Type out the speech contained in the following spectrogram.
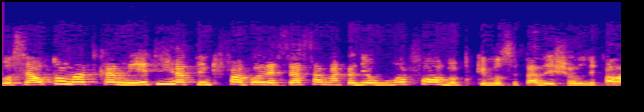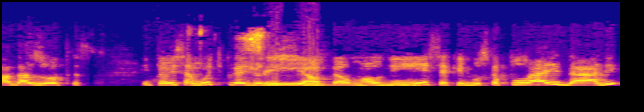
você automaticamente já tem que favorecer essa marca de alguma forma, porque você está deixando de falar das outras. Então isso é muito prejudicial para uma audiência que busca pluralidade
